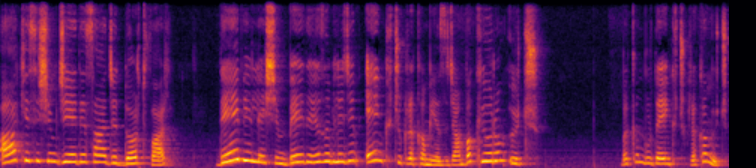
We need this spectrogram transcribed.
A kesişim C'de sadece 4 var. D birleşim B'de yazabileceğim en küçük rakamı yazacağım. Bakıyorum 3. Bakın burada en küçük rakam 3.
